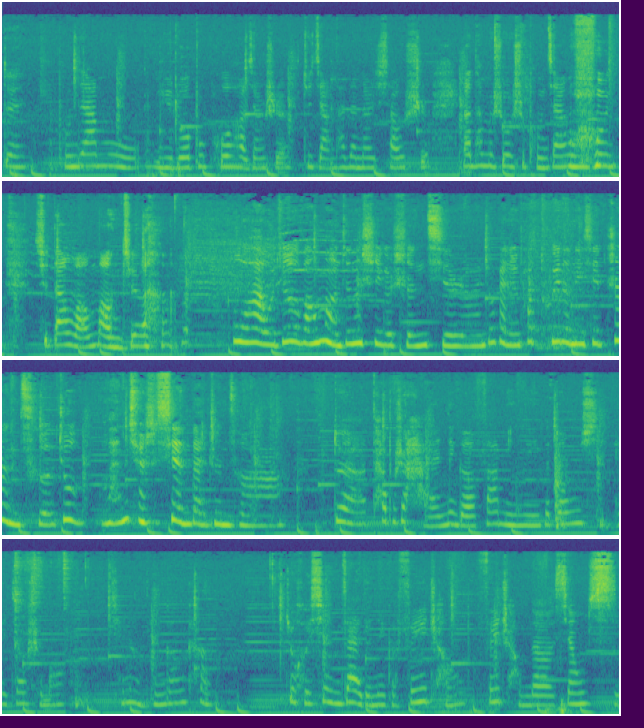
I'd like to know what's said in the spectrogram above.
对。对，彭加木与罗布泊好像是就讲他在那儿消失，然后他们说是彭加木 去当王莽去了。哇，我觉得王莽真的是一个神奇的人，就感觉他推的那些政策，就完全是现代政策啊。对啊，他不是还那个发明了一个东西，哎，叫什么？前两天刚看，就和现在的那个非常非常的相似。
